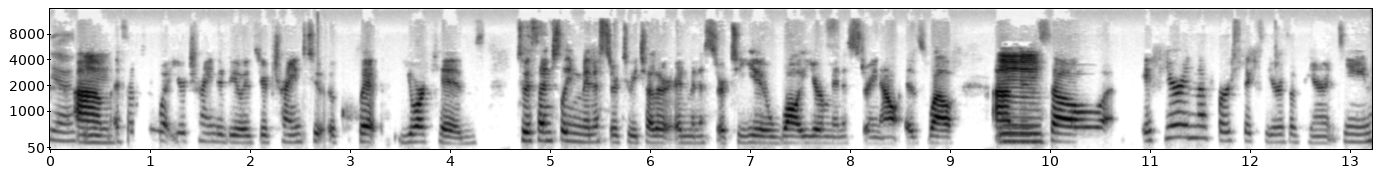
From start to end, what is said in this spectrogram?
Yeah. Um, essentially, what you're trying to do is you're trying to equip your kids to essentially minister to each other and minister to you while you're ministering out as well. Um, mm. And so, if you're in the first six years of parenting,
